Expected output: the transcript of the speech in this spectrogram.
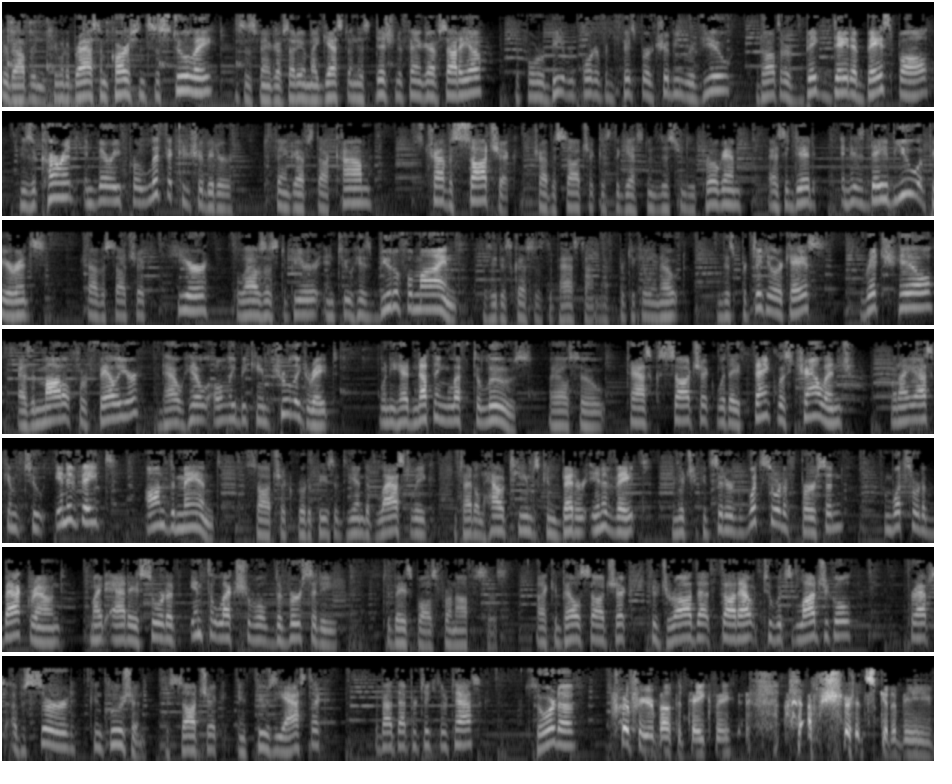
Third operator in Timona Brass. I'm Carson Cistulli. This is Fangraphs Audio. My guest on this edition of Fangraphs Audio, the former beat reporter for the Pittsburgh Tribune Review and author of Big Data Baseball. He's a current and very prolific contributor to Fangraphs.com. It's Travis Sawchik. Travis Sawchik is the guest in addition to the program, as he did in his debut appearance Travis Sawchik here allows us to peer into his beautiful mind as he discusses the pastime of particular note. In this particular case, Rich Hill as a model for failure and how Hill only became truly great when he had nothing left to lose. I also task Sawchik with a thankless challenge when I ask him to innovate on demand. Sawchik wrote a piece at the end of last week entitled How Teams Can Better Innovate, in which he considered what sort of person, from what sort of background, might add a sort of intellectual diversity to baseball's front offices. I compel Sawchik to draw that thought out to its logical, perhaps absurd conclusion. Is Sawchik enthusiastic about that particular task? Sort of. Wherever you're about to take me, I'm sure it's going to be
